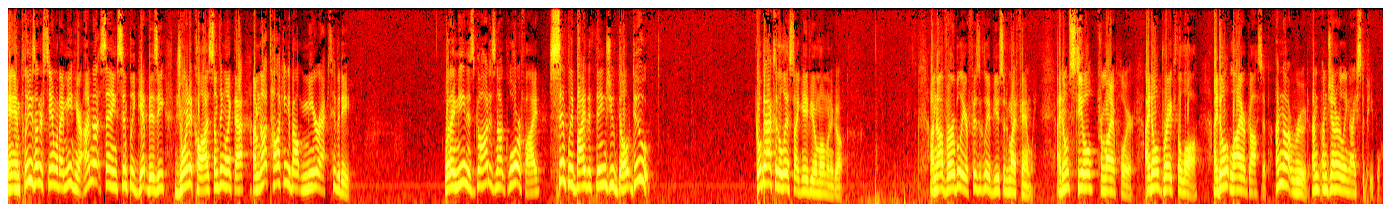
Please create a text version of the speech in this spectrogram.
And please understand what I mean here. I'm not saying simply get busy, join a cause, something like that. I'm not talking about mere activity. What I mean is, God is not glorified simply by the things you don't do. Go back to the list I gave you a moment ago. I'm not verbally or physically abusive to my family. I don't steal from my employer. I don't break the law. I don't lie or gossip. I'm not rude. I'm, I'm generally nice to people.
